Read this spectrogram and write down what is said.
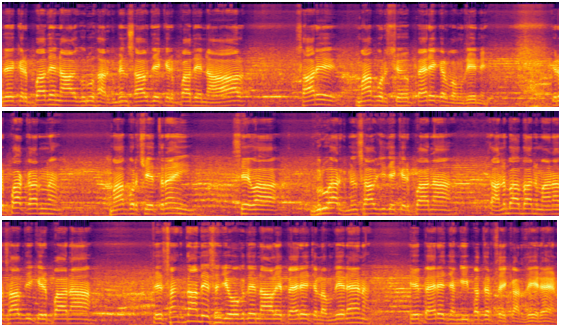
ਦੇ ਕਿਰਪਾ ਦੇ ਨਾਲ, ਗੁਰੂ ਹਰਗੋਬਿੰਦ ਸਾਹਿਬ ਦੇ ਕਿਰਪਾ ਦੇ ਨਾਲ ਸਾਰੇ ਮਹਾਂਪੁਰਸ਼ ਪਹਿਰੇ ਕਰਵਾਉਂਦੇ ਨੇ। ਕਿਰਪਾ ਕਰਨ ਮਹਾਂਪੁਰਸ਼ ਇਸ ਤਰ੍ਹਾਂ ਹੀ ਸੇਵਾ ਗੁਰੂ ਹਰਗੋਬਿੰਦ ਸਾਹਿਬ ਜੀ ਦੇ ਕਿਰਪਾ ਨਾਲ ਧੰਨ ਬਾਬਾ ਨਿਮਾਣਾ ਸਾਹਿਬ ਦੀ ਕਿਰਪਾ ਨਾਲ ਤੇ ਸੰਗਤਾਂ ਦੇ ਸੰਯੋਗ ਦੇ ਨਾਲ ਇਹ ਪਹਿਰੇ ਚਲਾਉਂਦੇ ਰਹਿਣ, ਇਹ ਪਹਿਰੇ ਜੰਗੀ ਪੱਧਰ ਤੇ ਕਰਦੇ ਰਹਿਣ।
